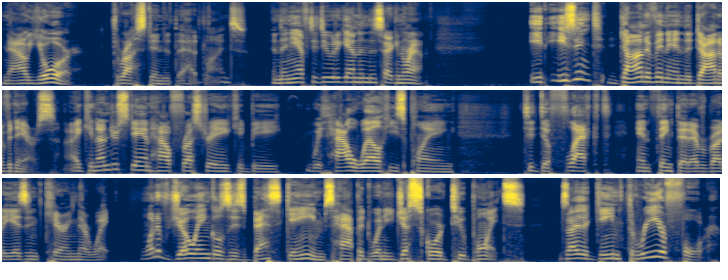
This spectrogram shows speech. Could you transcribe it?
now you're thrust into the headlines. And then you have to do it again in the second round. It isn't Donovan and the Donovanaires. I can understand how frustrating it can be with how well he's playing to deflect and think that everybody isn't carrying their weight. One of Joe Ingles' best games happened when he just scored two points. It's either game three or four,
